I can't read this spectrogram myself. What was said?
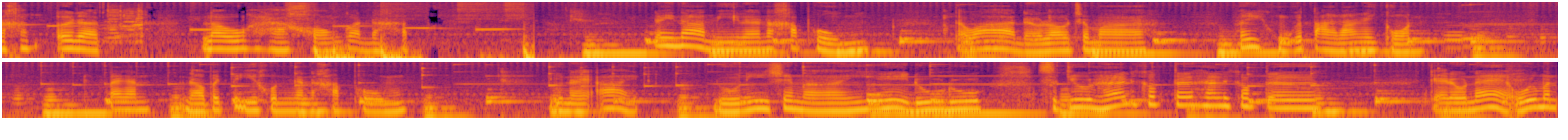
นะครับ เออเดี๋ยวเราหาของก่อนนะครับไม่น่ามีแล้วนะครับผม แต่ว่าเดี๋ยวเราจะมาเฮ้ยหูก็ตายมาไงก่อนไปกันเดี๋ยวไปตีคนกันนะครับ ผม อยู่ไหนอ้ายอยู่นี่ใช่ไหมนี่ดูดูสกิลเฮลิคอปเตอร์เฮลิคอปเตอร์แกโดนแน่อุ้ยมัน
